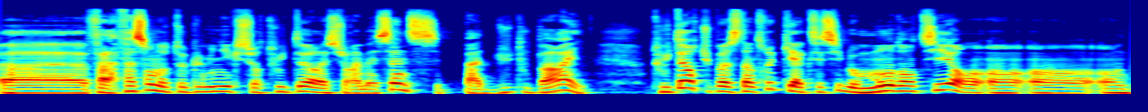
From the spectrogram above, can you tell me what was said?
Euh, enfin, la façon dont on communique sur Twitter et sur MSN, c'est pas du tout pareil. Twitter, tu postes un truc qui est accessible au monde entier en, en, en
